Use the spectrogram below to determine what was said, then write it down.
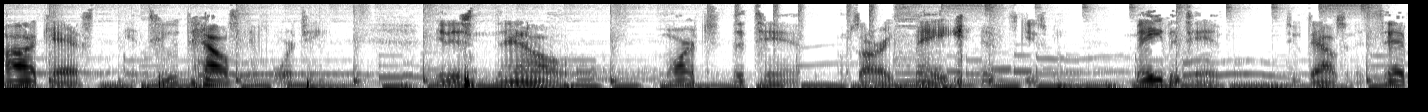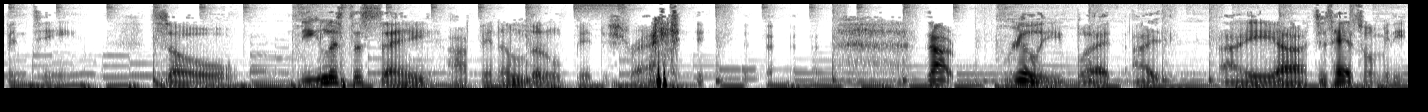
Podcast in 2014. It is now March the 10th. I'm sorry, May, excuse me, May the 10th, 2017. So, needless to say, I've been a little bit distracted. Not really, but I I uh, just had so many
